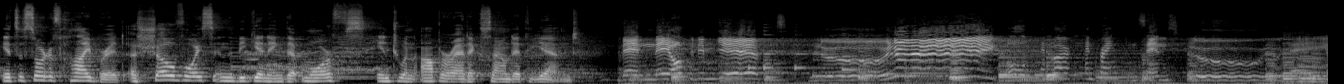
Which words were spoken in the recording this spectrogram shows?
It's a sort of hybrid, a show voice in the beginning that morphs into an operatic sound at the end. Then they offered him gifts, Lululay, gold and myrrh and frankincense, Lululay.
